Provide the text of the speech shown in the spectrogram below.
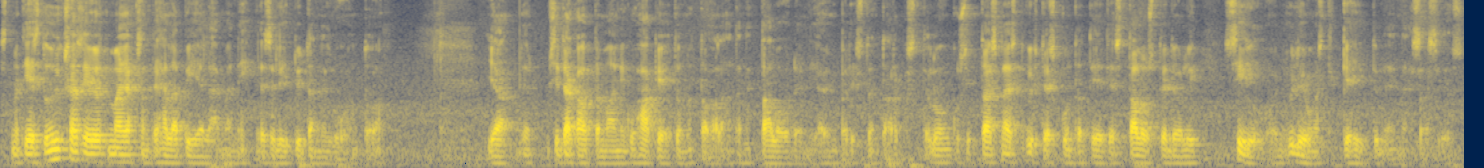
sitten mä tiesin, että on yksi asia, jota mä jaksan tehdä läpi elämäni, ja se liittyy tänne luontoon. Ja, sitä kautta mä oon niin hakeutunut tavallaan tänne talouden ja ympäristön tarkasteluun, kun sitten taas näistä yhteiskuntatieteistä taloustiede oli silloin ylivoimaisesti kehittyneen näissä asioissa.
